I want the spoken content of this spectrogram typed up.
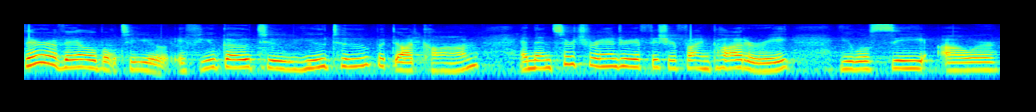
They're available to you. If you go to youtube.com and then search for Andrea Fisher Fine Pottery, you will see our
